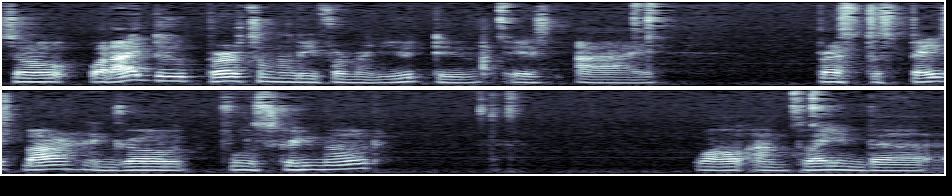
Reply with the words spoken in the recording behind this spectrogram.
So what I do personally for my YouTube is I press the space bar and go full screen mode while I'm playing the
